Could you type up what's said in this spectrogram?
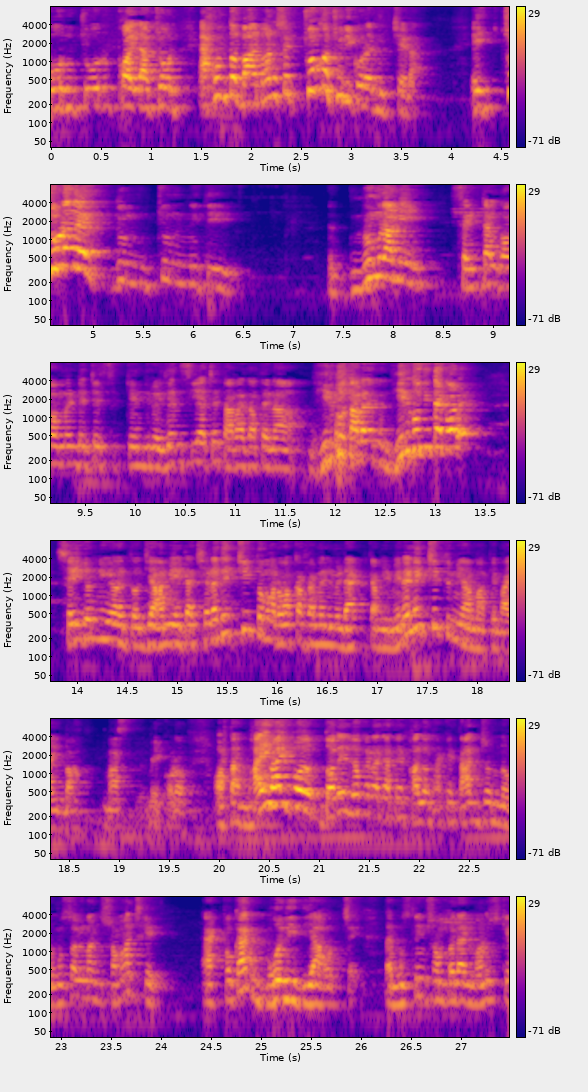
গরু চোর, কয়লা চোর, এখন তো মানুষের চোখও চুরি করে দিচ্ছে এরা এই চোরাদের দুর্নীতি নোংরামি সেন্ট্রাল গভর্নমেন্টের যে কেন্দ্রীয় এজেন্সি আছে, তারা যাতে না দীর্ঘ, তারা যাতে ধীরগতিতে করে সেই জন্যই হয়তো যে আমি এটা ছেড়ে দিচ্ছি, তোমার ওয়াকাফ অ্যামেন্ডমেন্ট অ্যাক্ট আমি মেনে নিচ্ছি, তুমি আমাকে ভাই বা মাস করো। অর্থাৎ ভাই ভাই দলের লোকেরা যাতে ভালো থাকে, তার জন্য মুসলমান সমাজকে এক প্রকার বলি দেওয়া হচ্ছে। তাই মুসলিম সম্প্রদায়ের মানুষকে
